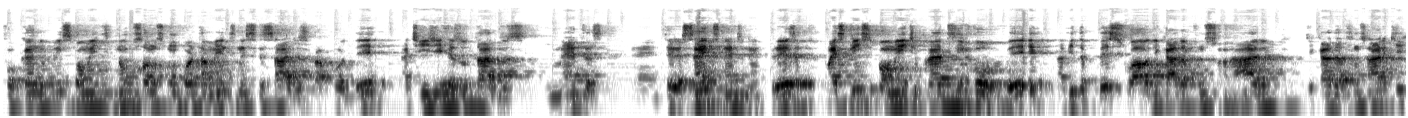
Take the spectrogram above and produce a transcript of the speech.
focando principalmente não só nos comportamentos necessários para poder atingir resultados e metas interessantes dentro da empresa, mas principalmente para desenvolver a vida pessoal de cada funcionário, de cada funcionário que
